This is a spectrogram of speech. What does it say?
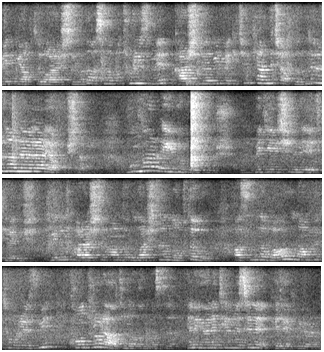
benim yaptığım araştırmada aslında bu turizmi karşılayabilmek için kendi çaplarında düzenlemeler yapmışlar. Bunlar Eyüp'ü bozmuş ve gelişimini etkilemiş. Benim araştırmamda ulaştığım nokta bu. Aslında var olan bu turizmin kontrol altına alınması, yani yönetilmesini hedefliyorum.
